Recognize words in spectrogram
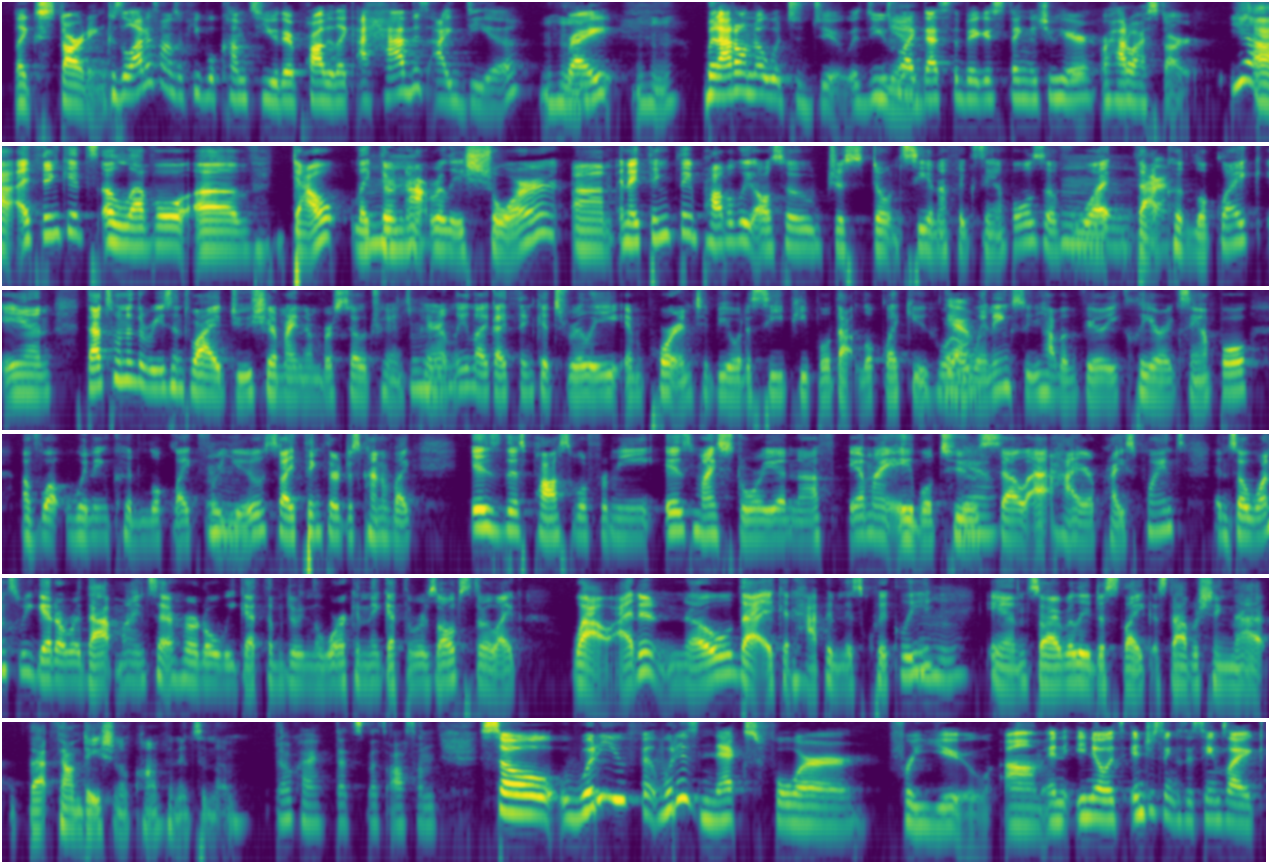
like starting because a lot of times when people come to you they're probably like i have this idea Mhm. right Mhm. but i don't know what to do do you feel like that's the biggest thing that you hear or how do i start Yeah, I think it's a level of doubt, like they're Mhm. not really sure. Um, and I think they probably also just don't see enough examples of Mm, what that okay. could look like. And that's one of the reasons why I do share my numbers so Mm-hmm. transparently. Like, I think it's really important to be able to see people that look like you who Yeah. are winning. So you have a very clear example of what winning could look like for Mhm. you. So I think they're just kind of like, is this possible for me? Is my story enough? Am I able to Yeah. sell at higher price points? And so once we get over that mindset hurdle, we get them doing the work and they get the results, they're like, wow, I didn't know that it could happen this quickly. Mhm. And so I really just like establishing that that foundation of confidence in them. okay that's that's awesome so what do you feel what is next for for you um and you know it's interesting because it seems like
